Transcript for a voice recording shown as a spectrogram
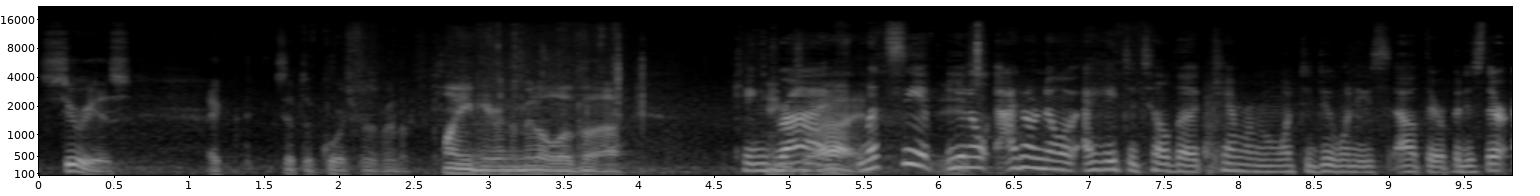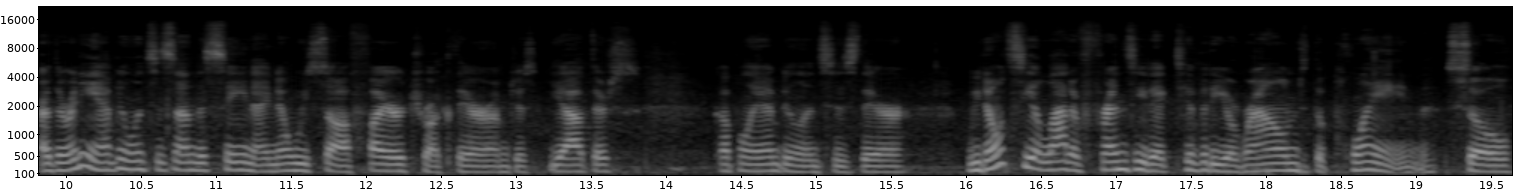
serious, except, of course, for, for the plane here in the middle of. Uh, King, King Drive. Drive. Let's see if you know. I don't know. I hate to tell the cameraman what to do when he's out there, but is there are there any ambulances on the scene? I know we saw a fire truck there. I'm just yeah. There's a couple ambulances there. We don't see a lot of frenzied activity around the plane, so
